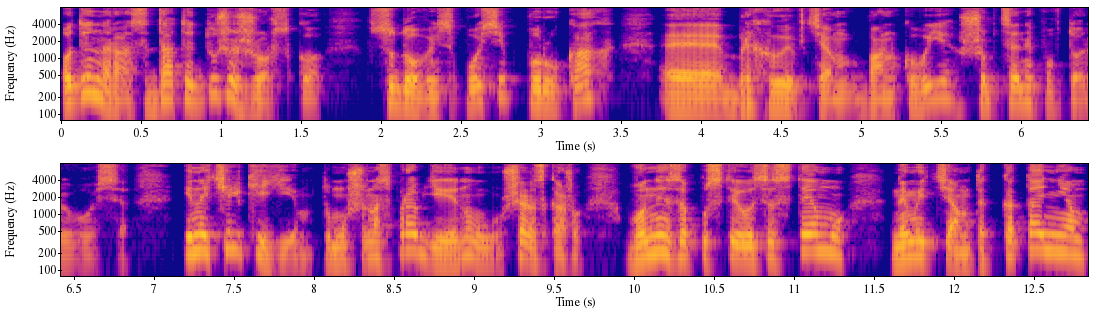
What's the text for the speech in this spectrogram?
один раз дати дуже жорстко в судовий спосіб по руках е, брехливцям банкової, щоб це не повторювалося, і не тільки їм, тому що насправді, ну ще раз кажу, вони запустили систему не миттям так катанням.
